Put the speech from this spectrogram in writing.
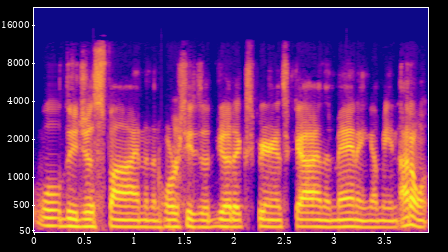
will do just fine. And then Horsey's a good experienced guy, and then Manning. I mean, I don't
